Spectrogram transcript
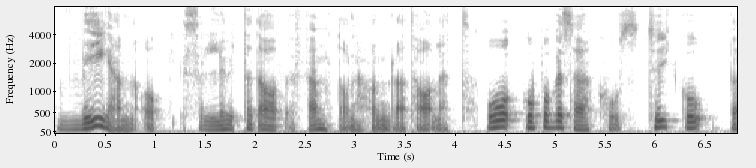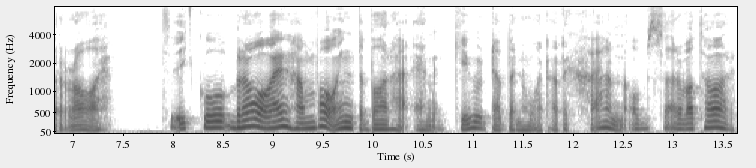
Ven och slutet av 1500-talet och gå på besök hos Tycho Brahe. Tycho Brahe han var inte bara en gudabenådad stjärnobservatör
